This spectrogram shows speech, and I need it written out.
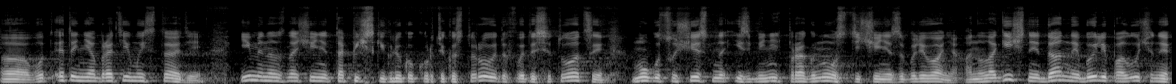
э, вот этой необратимой стадии. Именно назначение топических глюкокортикостероидов в этой ситуации могут существенно изменить прогноз течения заболевания. Аналогичные данные были получены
